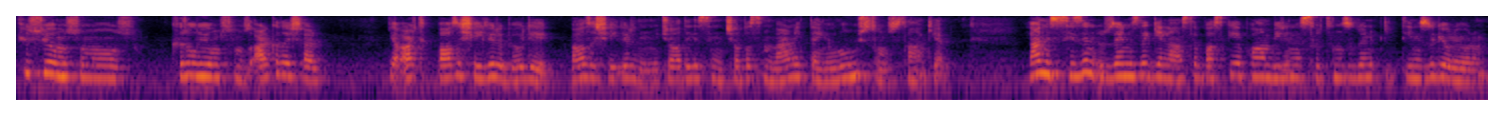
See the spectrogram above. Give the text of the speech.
küsüyor musunuz? Kırılıyor musunuz? Arkadaşlar ya artık bazı şeyleri böyle bazı şeylerin mücadelesini, çabasını vermekten yorulmuşsunuz sanki. Yani sizin üzerinize gelense baskı yapan birine sırtınızı dönüp gittiğinizi görüyorum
